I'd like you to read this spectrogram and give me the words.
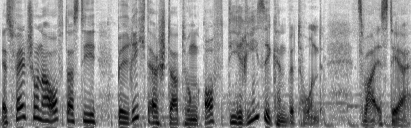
Es fällt schon auf, dass die Berichterstattung oft die Risiken betont. Zwar ist der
